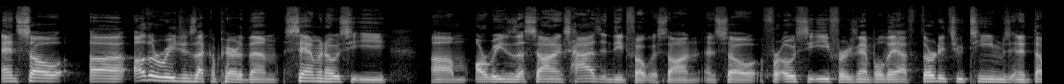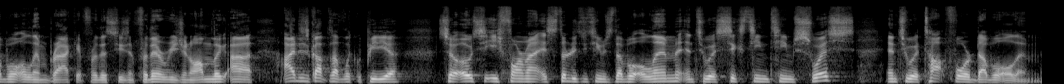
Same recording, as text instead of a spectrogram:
and so uh, other regions that compare to them, Sam and OCE, um, are regions that Psyonix has indeed focused on. And so for OCE, for example, they have 32 teams in a double elim bracket for this season for their regional. I'm li- uh, I just got this off Wikipedia. So OCE format is 32 teams double elim into a 16 team Swiss into a top four double elim.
